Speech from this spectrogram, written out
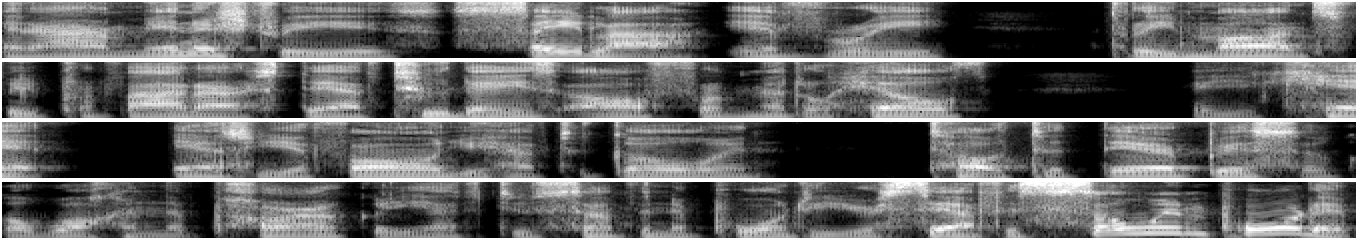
in our ministry is Selah. Every three months, we provide our staff two days off for mental health. You can't answer your phone. You have to go and talk to therapists or go walk in the park or you have to do something important to yourself. It's so important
